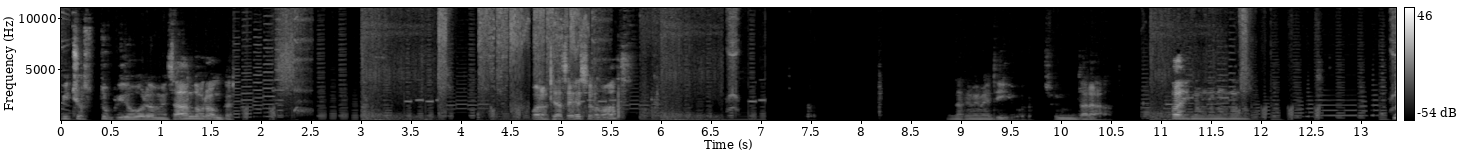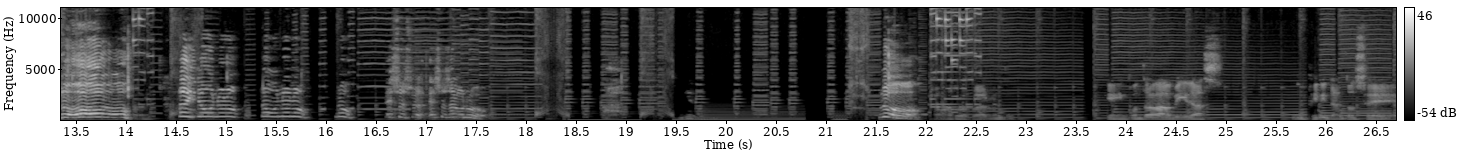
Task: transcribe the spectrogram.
bicho estúpido, boludo. Me está dando bronca. Bueno, si hace eso nomás. En la que me metí, boludo. Soy un tarado. Ay, no, no, no, no. ¡No! ¡Ay, no, no, no! ¡No, no, no! ¡No! Eso es, eso es algo nuevo. ¡No! Que encontraba vidas infinitas, entonces...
